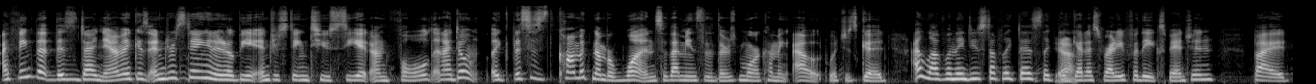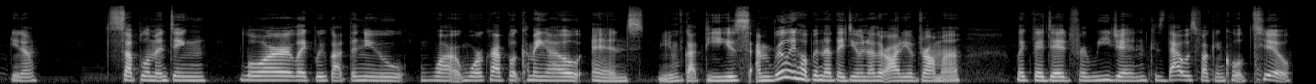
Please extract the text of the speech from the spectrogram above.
I think that this dynamic is interesting and it'll be interesting to see it unfold. And I don't like this is comic number 1, so that means that there's more coming out, which is good. I love when they do stuff like this, like Yeah. they get us ready for the expansion by, you know, supplementing lore. Like we've got the new War- Warcraft book coming out and you know, we've got these. I'm really hoping that they do another audio drama like they did for Legion cuz that was fucking cool too.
